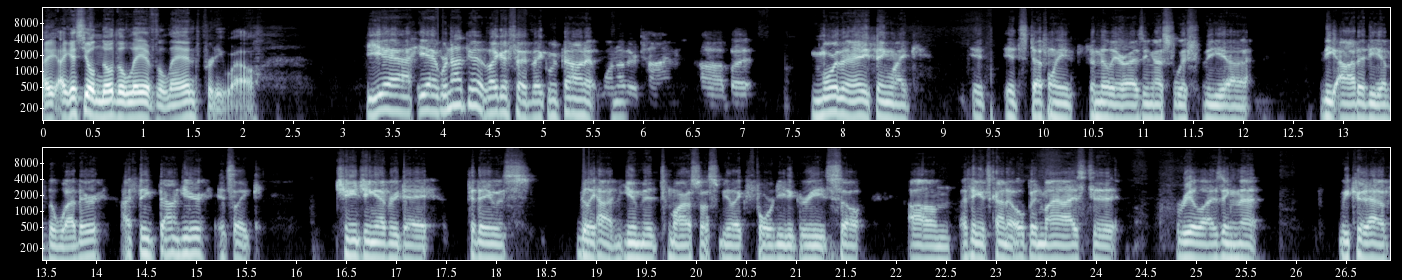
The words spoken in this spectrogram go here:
I, I guess you'll know the lay of the land pretty well? Yeah, yeah, we're not doing like I said, like we've been on it one other time, uh, but more than anything, like it it's definitely familiarizing us with the uh, the oddity of the weather. I think down here it's like changing every day. Today was really hot and humid. Tomorrow's supposed to be like 40 degrees. So um, I think it's kind of opened my eyes to realizing that we could have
